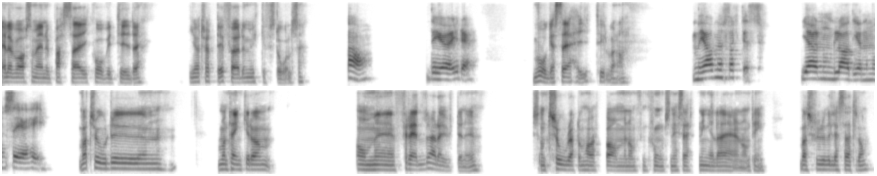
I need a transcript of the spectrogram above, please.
eller vad som än nu passar i covid-tider. Jag tror att det föder mycket förståelse. Ja, det gör ju det. Våga säga hej till varandra. Men ja, men faktiskt. Gör någon glad genom att säga hej. Vad tror du, mm, om man tänker om, om eh, föräldrar där ute nu som tror att de har ett barn med någon funktionsnedsättning eller är någonting. Vad skulle du vilja säga till dem?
